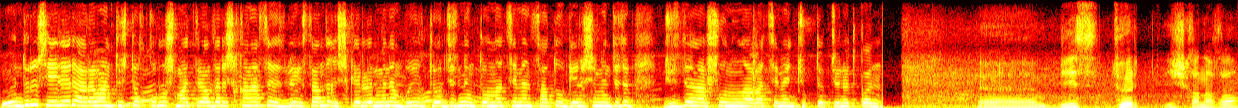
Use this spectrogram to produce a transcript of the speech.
Өндүрүш ээлери араван түштүк курулуш материалдар ишканасы өзбекстандык ишкерлер менен быйыл төрт жүз миң тонна цемент сатуу келишимин түзүп жүздөн ашуун унаага цемент жүктөп жөнөткөн. Биз төрт ишканага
